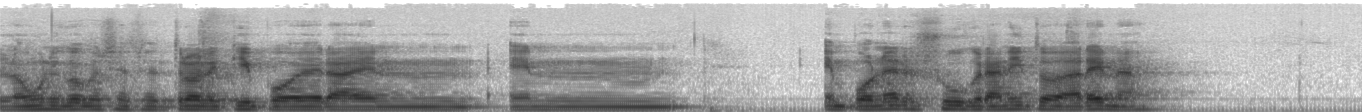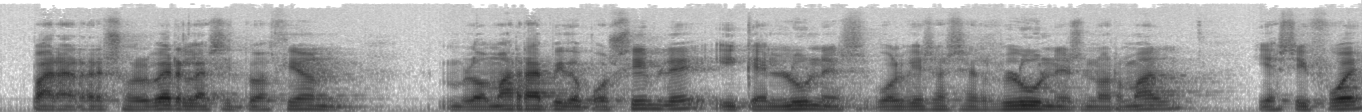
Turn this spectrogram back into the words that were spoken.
lo único que se centró el equipo era en, en, en poner su granito de arena para resolver la situación lo más rápido posible y que el lunes volviese a ser lunes normal, y así fue.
